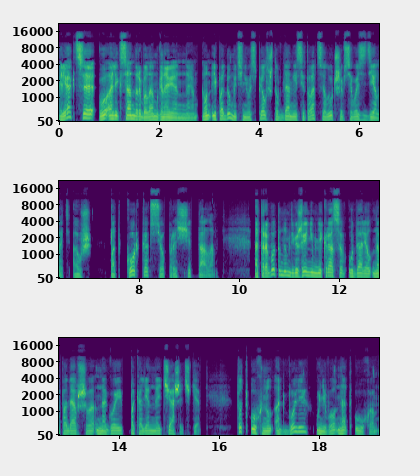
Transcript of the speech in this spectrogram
Реакция у Александра была мгновенная. Он и подумать не успел, что в данной ситуации лучше всего сделать, а уж подкорка все просчитала. Отработанным движением Некрасов ударил нападавшего ногой по коленной чашечке. Тот ухнул от боли у него над ухом.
